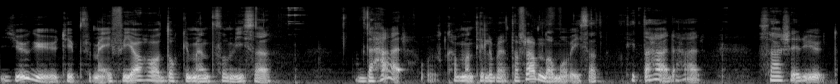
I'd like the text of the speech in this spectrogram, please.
ljuger ju typ för mig för jag har dokument som visar det här. Och kan man till och med ta fram dem och visa att titta här, det här. Så här ser det ut.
